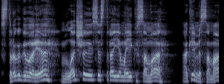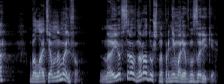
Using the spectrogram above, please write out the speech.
Строго говоря, младшая сестра Ямаика сама, Акеми сама, была темным эльфом, но её всё равно радушно принимали в Назарике.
